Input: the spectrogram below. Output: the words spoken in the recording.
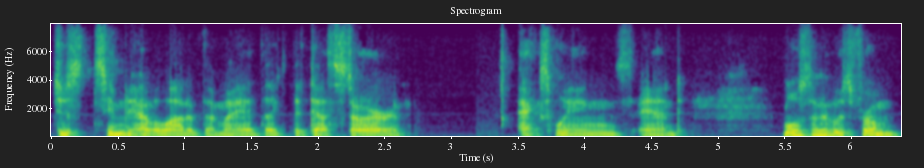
just seemed to have a lot of them. I had like the Death Star and X wings, and most of it was from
